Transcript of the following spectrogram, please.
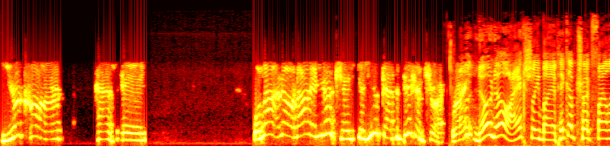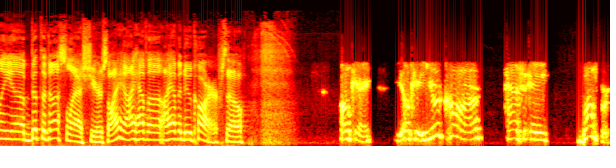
Your car has a well, no, no, not in your case because you've got the pickup truck, right? No, no. I actually my pickup truck finally uh, bit the dust last year, so I, I have a I have a new car. So, okay, okay. Your car has a bumper,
